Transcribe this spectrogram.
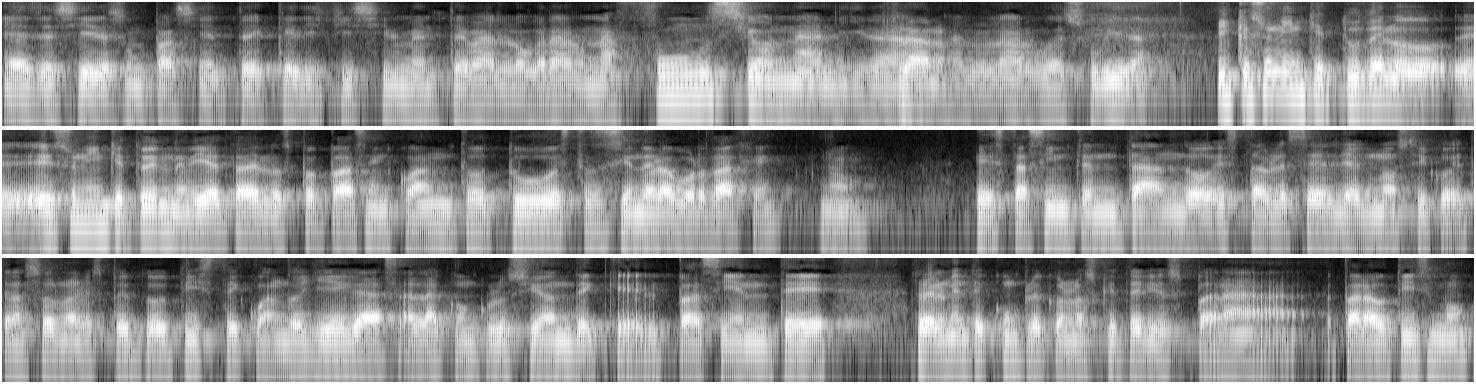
es decir, es un paciente que difícilmente va a lograr una funcionalidad a lo largo de su vida. Y que es una inquietud de lo, eh, es una inquietud inmediata de los papás en cuanto tú estás haciendo el abordaje, ¿no? Estás intentando establecer el diagnóstico de trastorno del espectro autista y cuando llegas a la conclusión de que el paciente realmente cumple con los criterios para, para autismo,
